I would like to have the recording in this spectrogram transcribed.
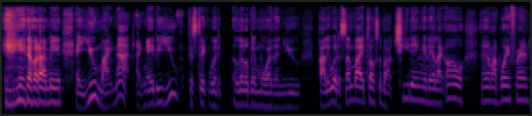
you know what I mean? And you might not. Like maybe you could stick with a little bit more than you probably would. If somebody talks about cheating and they're like, oh, you know, my boyfriend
